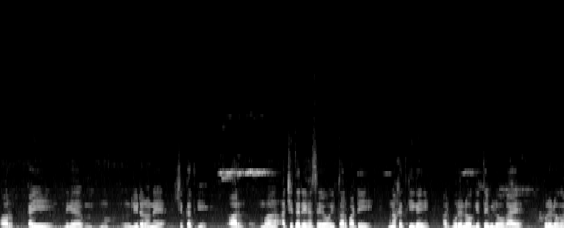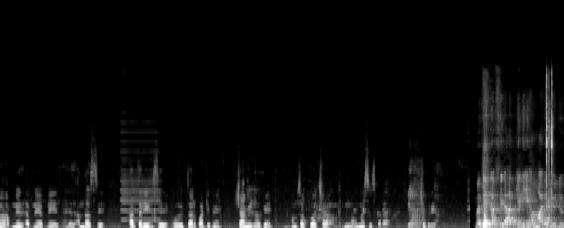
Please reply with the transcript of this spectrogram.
और कई लीडरों ने शिरकत की और अच्छी तरीके से वो इफ्तार पार्टी मुनद की गई और पूरे लोग जितने भी लोग आए पूरे लोग अपने अपने अपने अंदाज से, हर तरीके से वो इफ्तार पार्टी में शामिल होकर हम सबको अच्छा महसूस कराया शुक्रिया। मजीद तफसीत के लिए हमारे यूट्यूब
